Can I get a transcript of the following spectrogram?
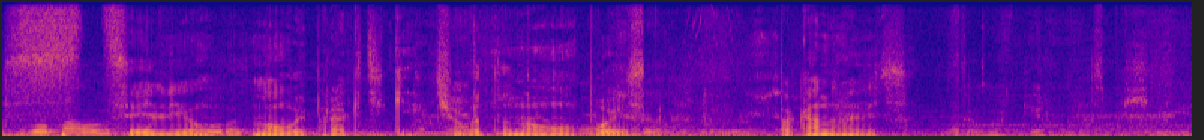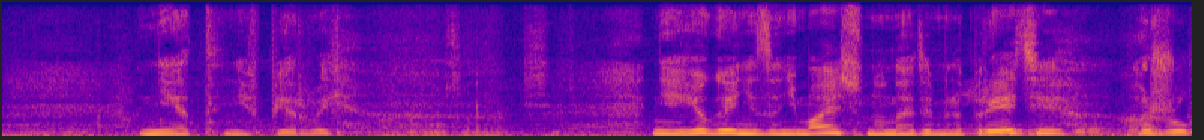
с целью новой практики, чего-то нового поиска. Пока нравится. Нет, не в первый. Не, йогой я не занимаюсь, но на это мероприятие хожу.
